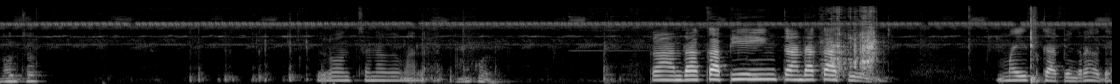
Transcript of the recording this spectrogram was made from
लोणचं. लोणचं नव्हे मला. कांदा कापिंग कांदा कापिंग मैच कापिंग राहू द्या.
